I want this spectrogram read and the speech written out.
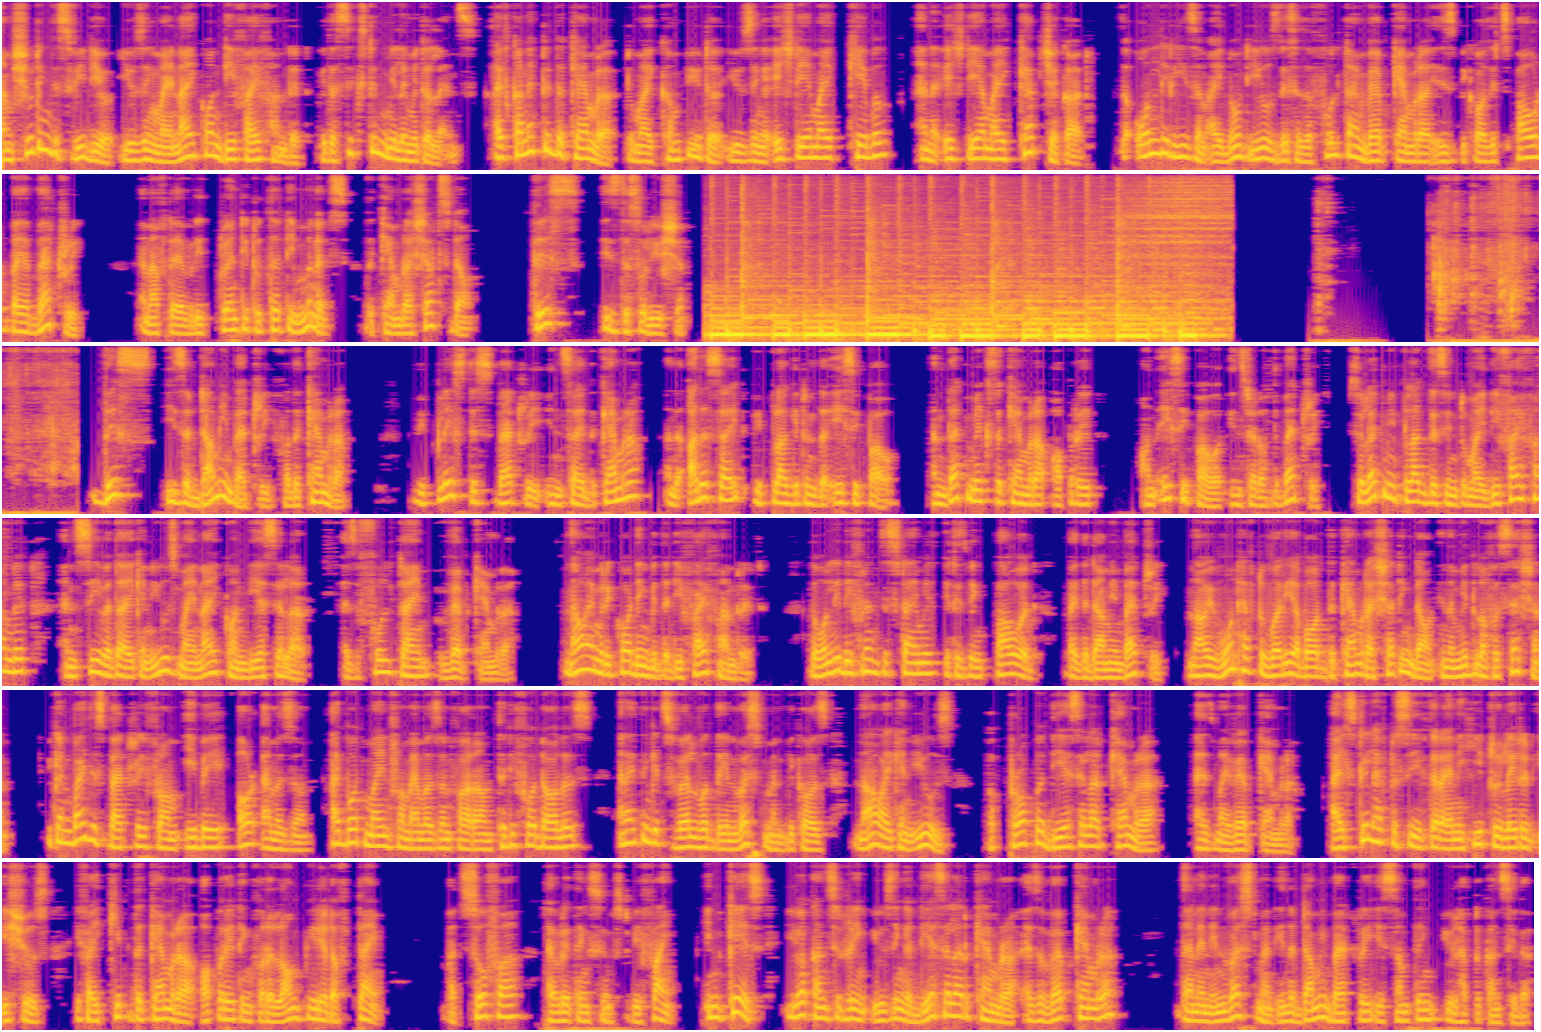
I'm shooting this video using my Nikon D500 with a 16mm lens. I've connected the camera to my computer using a HDMI cable and a HDMI capture card. The only reason I don't use this as a full-time web camera is because it's powered by a battery and after every 20 to 30 minutes the camera shuts down. This is the solution. This is a dummy battery for the camera. We place this battery inside the camera and the other side we plug it into the AC power and that makes the camera operate on AC power instead of the battery. So let me plug this into my D500 and see whether I can use my Nikon DSLR as a full-time web camera. Now I'm recording with the D500. The only difference this time is it is being powered by the dummy battery. Now you won't have to worry about the camera shutting down in the middle of a session. You can buy this battery from eBay or Amazon. I bought mine from Amazon for around $34 and I think it's well worth the investment because now I can use a proper DSLR camera as my web camera. I'll still have to see if there are any heat related issues if I keep the camera operating for a long period of time. But so far everything seems to be fine. In case you are considering using a DSLR camera as a web camera, then an investment in a dummy battery is something you'll have to consider.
